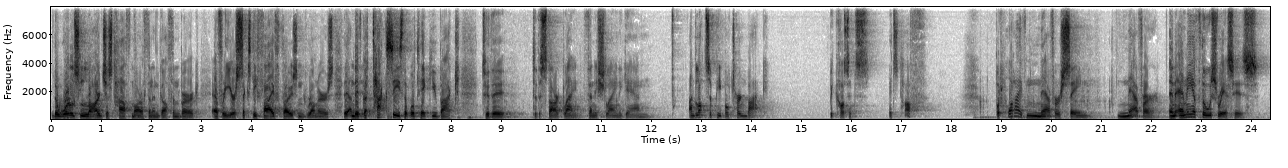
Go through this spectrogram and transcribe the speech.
the world's largest half marathon in Gothenburg every year, 65,000 runners. And they've got taxis that will take you back to the, to the start line, finish line again. And lots of people turn back because it's, it's tough. But what I've never seen, never, in any of those races,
